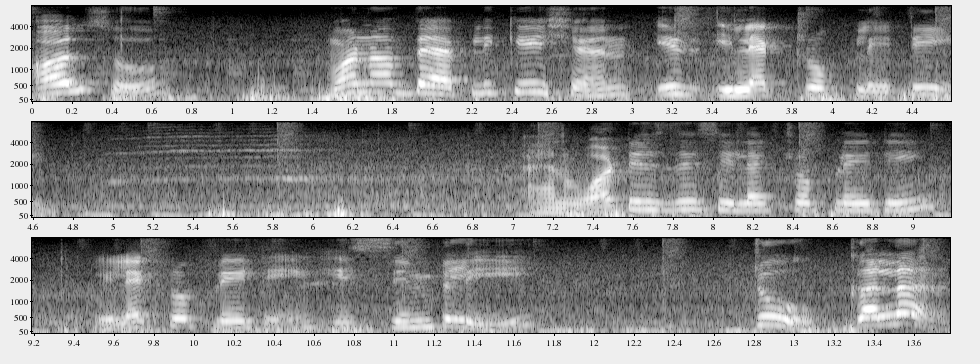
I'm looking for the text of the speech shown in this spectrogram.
Also one of the application is electroplating. And what is this electroplating? Electroplating is simply to color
